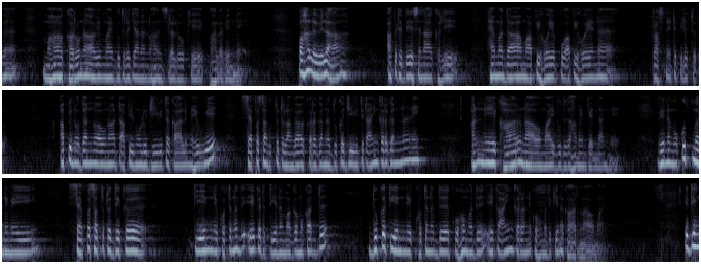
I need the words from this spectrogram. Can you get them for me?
මහා කරුණාවෙන්මයි බුදුරජාණන් වහන්සේලා ලෝකේ පහළ වෙන්නේ. පහළ වෙලා අපිට දේශනා කළේ හැමදාම අපි හොයපු අපි හොයන ප්‍රශ්නෙට පිළිතුරු. අපි නොදන්නවා වුණාට අපි මුළු ජීවිත කාලෙම හෙව්වේ සැප සතුට ළඟා කරගන්න දුක ජීවිතයට අයින් කරගන්නනේ. අන්නේ කාරණාවමයි බුදුදහමෙන් පෙන්වන්නේ. වෙන මුකුත්ම නෙමෙයි සැප සතුට දෙක තියෙන්නේ කොතනද? ඒකට තියෙන මග මොකද්ද? දුක තියෙන්නේ කොතනද? කොහොමද? ඒක අයින් කරන්නේ කොහොමද කියන කාරණාවමයි. ඉතින්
